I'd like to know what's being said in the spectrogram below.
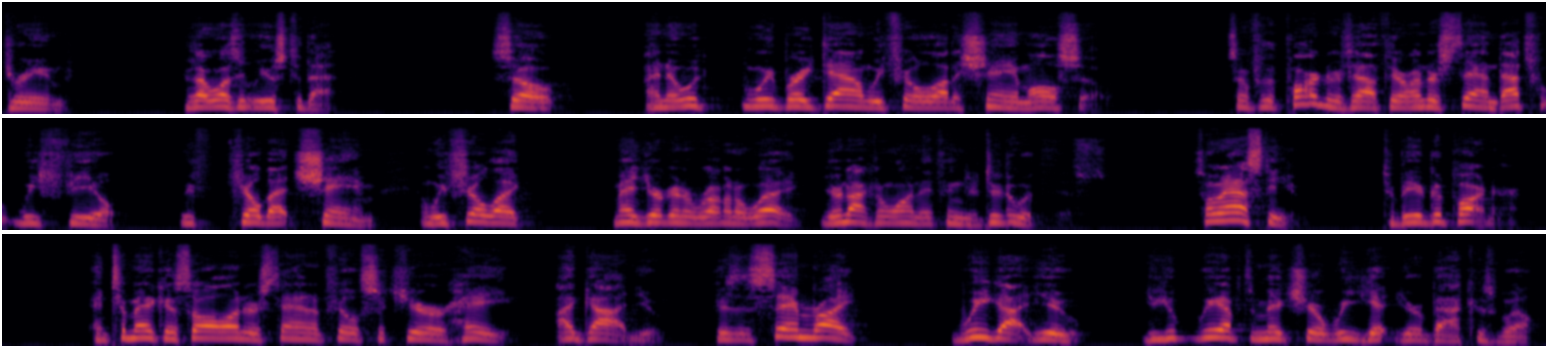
dreamed because I wasn't used to that. So I know when we break down, we feel a lot of shame also. So for the partners out there, understand that's what we feel. We feel that shame and we feel like, man, you're going to run away. You're not going to want anything to do with this. So I'm asking you to be a good partner and to make us all understand and feel secure. Hey, I got you. Because the same right, we got you. you. We have to make sure we get your back as well.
